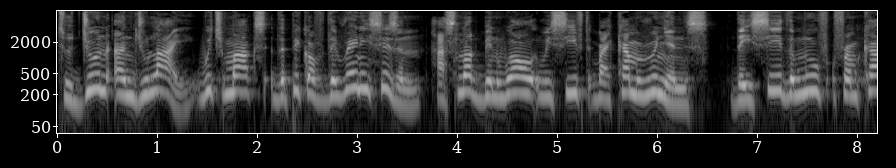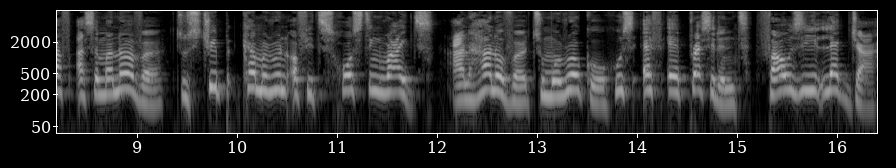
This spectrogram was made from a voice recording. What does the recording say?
to June and July, which marks the peak of the rainy season, has not been well received by Cameroonians. They see the move from CAF as a maneuver to strip Cameroon of its hosting rights and hand over to Morocco, whose FA president, Fouzi Lekjaa,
